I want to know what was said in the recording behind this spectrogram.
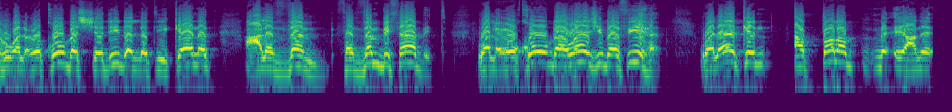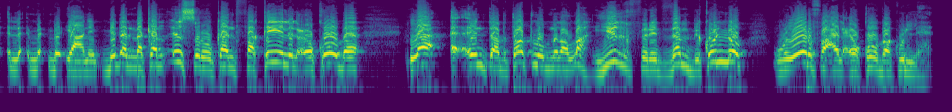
هو العقوبة الشديدة التي كانت على الذنب. فالذنب ثابت والعقوبة واجبة فيها. ولكن الطلب يعني يعني بدل ما كان إصر وكان ثقيل العقوبة لا أنت بتطلب من الله يغفر الذنب كله ويرفع العقوبة كلها.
